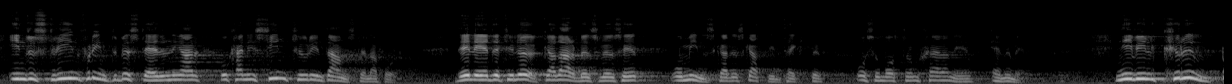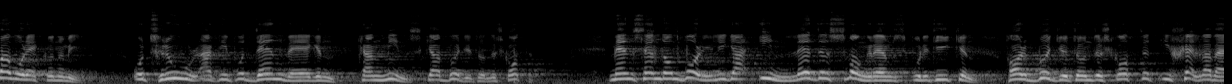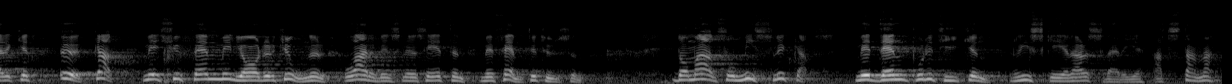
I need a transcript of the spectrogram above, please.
Industrin får inte beställningar och kan i sin tur inte anställa folk. Det leder till ökad arbetslöshet och minskade skatteintäkter. Och så måste de skära ner ännu mer. Ni vill krympa vår ekonomi och tror att ni på den vägen kan minska budgetunderskottet. Men sedan de borgerliga inledde svångremspolitiken har budgetunderskottet i själva verket ökat med 25 miljarder kronor och arbetslösheten med 50 000. De har alltså misslyckats. Med den politiken riskerar Sverige att stanna.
